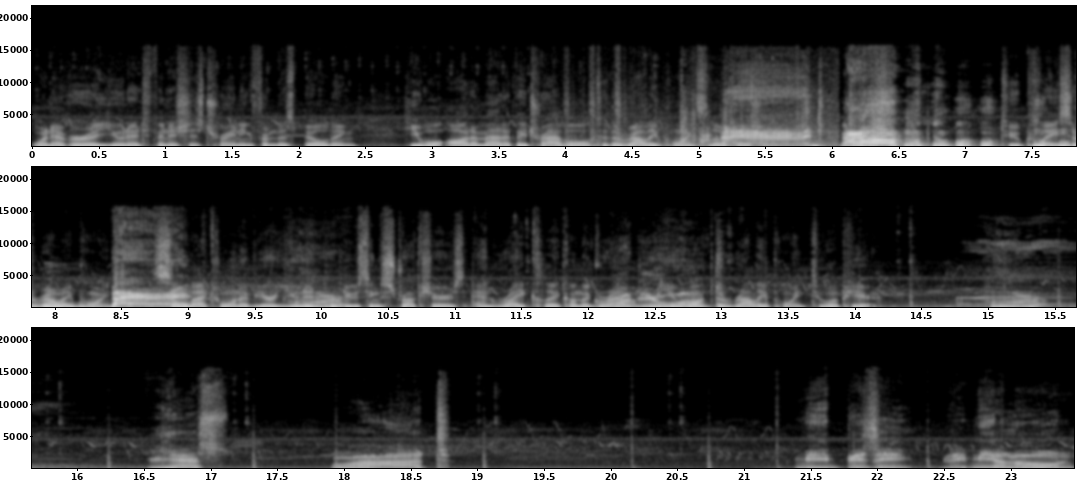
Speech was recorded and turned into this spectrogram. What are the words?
Whenever a unit finishes training from this building, he will automatically travel to the rally point's location. to place a rally point, select one of your unit producing structures and right click on the ground do where you you want want? the rally point to appear. Yes. What? Me busy. Leave me alone.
